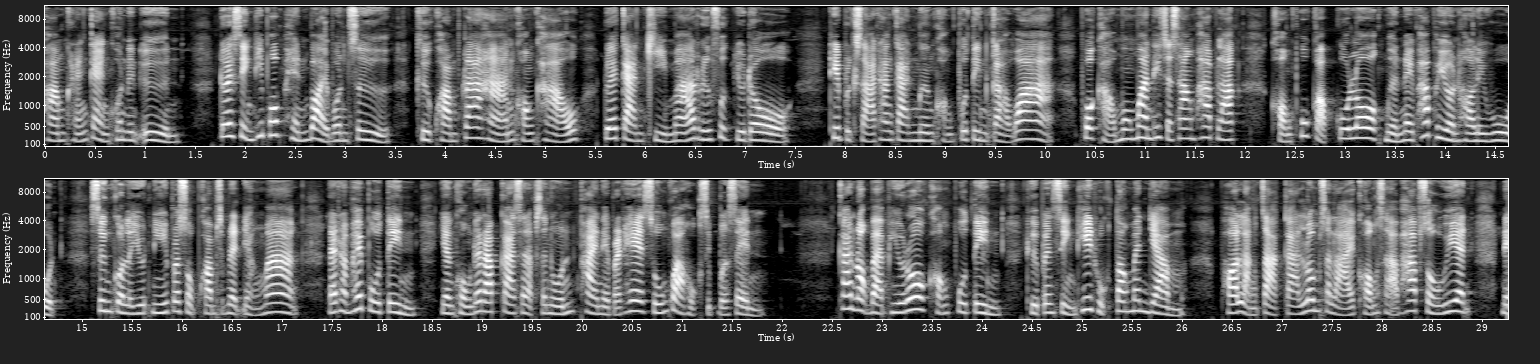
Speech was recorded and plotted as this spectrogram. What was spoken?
ความแข็งแกร่งคนอื่นๆ โดยสิ่งที่พบเห็นบ่อยบนสื่อ คือความกล้าหาญของเขา ด้วยการขี่ม้าหรือฝึกยูโด ที่ปรึกษาทางการเมืองของปูตินกล่าวว่า พวกเขามุ่งมั่นที่จะสร้างภาพลักษณ์ของผู้กอบกู้โลกเหมือนในภาพยนตร์ฮอลลีวูดซึ่งกลยุทธ์นี้ประสบความสำเร็จอย่างมาก และทำให้ปูตินยังคงได้รับการสนับสนุนภายในประเทศสูงกว่า 60%การออกแบบฮีโร่ของปูตินถือเป็นสิ่งที่ถูกต้องแม่นยำเพราะหลังจากการล่มสลายของสหภาพโซเวียต ใน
